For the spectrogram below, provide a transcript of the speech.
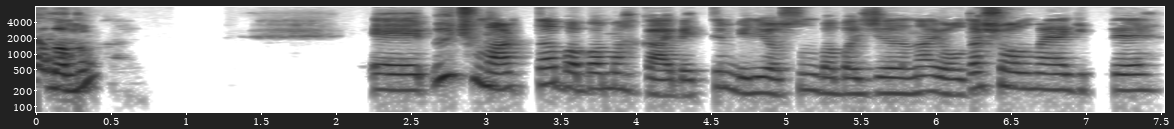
Çalalım. Ee, 3 Mart'ta babamı kaybettim biliyorsun. Babacığına yoldaş olmaya gitti.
